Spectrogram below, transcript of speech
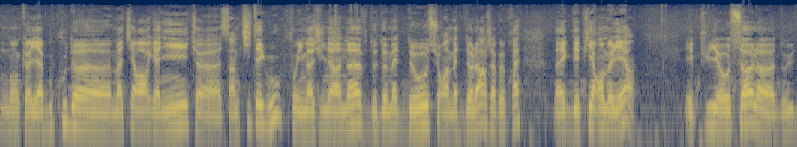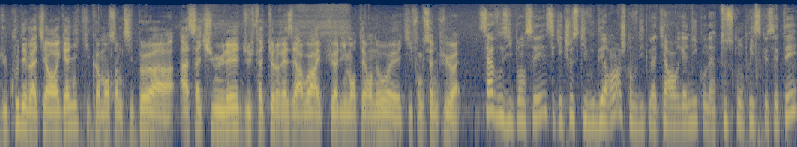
Donc euh, il y a beaucoup de matière organique. Euh, c'est un petit égout. Faut imaginer un œuf de 2 mètres de haut sur 1 mètre de large à peu près, avec des pierres en meulière. Et puis euh, au sol, euh, du coup, des matières organiques qui commencent un petit peu à, s'accumuler du fait que le réservoir est plus alimenté en eau et qui fonctionne plus. Ouais. Ça, vous y pensez? C'est quelque chose qui vous dérange? Quand vous dites matière organique On a tous compris ce que c'était.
